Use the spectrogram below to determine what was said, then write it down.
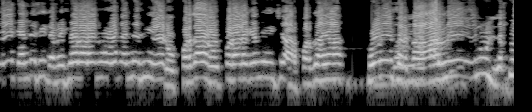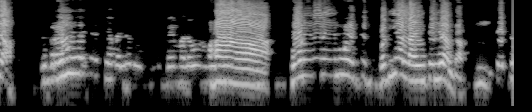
ਇਹ ਕਹਿੰਦੇ ਸੀ ਨਵੇਂ ਸ਼ਹਿਰ ਵਾਲਿਆਂ ਨੂੰ ਉਹ ਕਹਿੰਦੇ ਸੀ ਇਹ ਰੋਪੜ ਦਾ ਰੋਪੜ ਵਾਲੇ ਕਹਿੰਦੇ ਇਹ ਹੁਸ਼ਿਆਰਪੁਰ ਦਾ ਆ ਹੁਣ ਇਹ ਸਰਕਾਰ ਨੇ ਇਹਨੂੰ ਲੱਭਿਆ। ਹਾਂ। ਹੁਣ ਇਹਨਾਂ ਨੇ ਇਹਨੂੰ ਇੱਕ ਵਧੀਆ ਲਾਈਨ ਤੇ ਲਿਆਂਦਾ। ਇੱਕ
